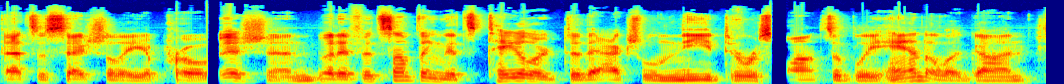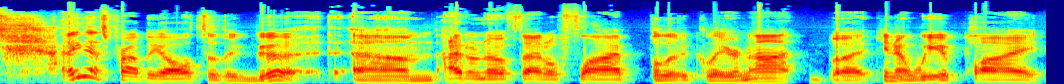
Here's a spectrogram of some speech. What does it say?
that's essentially a prohibition. But if it's something that's tailored to the actual need to responsibly handle a gun, I think that's probably all to the good. Um, I don't know if that'll fly politically or not, but, you know, we apply,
